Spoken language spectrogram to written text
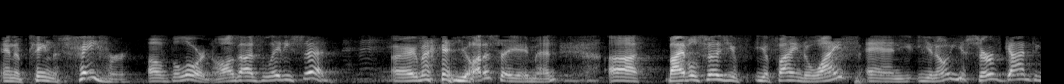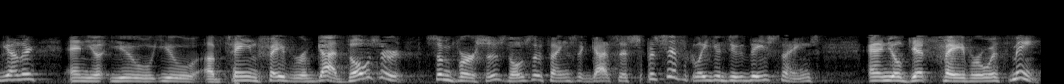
and obtaineth favor of the Lord. And all God's ladies said. Amen. amen. You ought to say amen. Uh, Bible says you you find a wife and you, you know you serve God together and you you you obtain favor of God. Those are some verses. Those are things that God says specifically. You do these things and you'll get favor with me.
